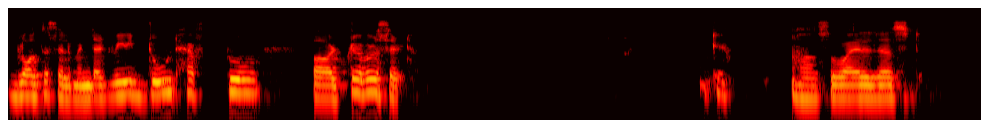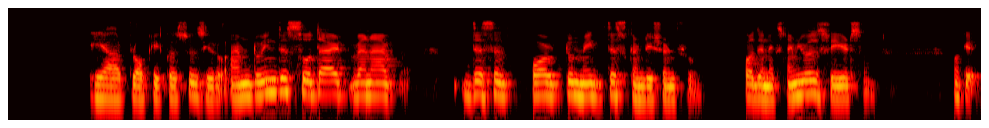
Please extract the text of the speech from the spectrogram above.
block this element that we don't have to uh, traverse it. Okay. Uh, so I'll just AR block equals to 0 I'm doing this so that when I this is for to make this condition true for the next time you will see it soon okay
